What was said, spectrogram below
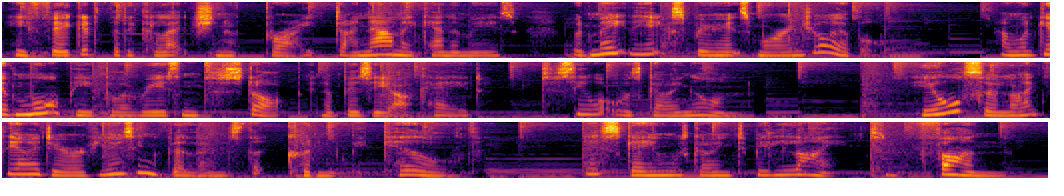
He figured that a collection of bright, dynamic enemies would make the experience more enjoyable, and would give more people a reason to stop in a busy arcade to see what was going on. He also liked the idea of using villains that couldn't be killed. This game was going to be light and fun,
